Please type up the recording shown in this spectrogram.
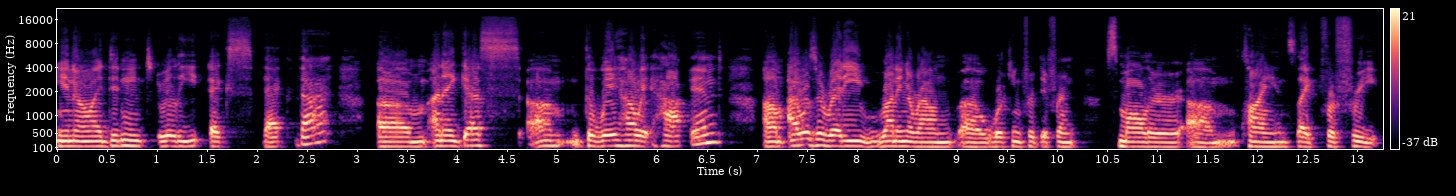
you know, I didn't really expect that. Um, and I guess um, the way how it happened, um, I was already running around uh, working for different smaller um, clients, like for free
